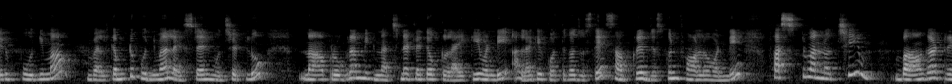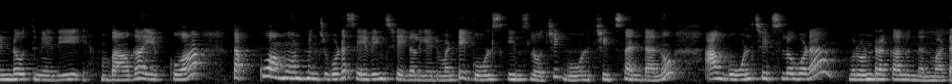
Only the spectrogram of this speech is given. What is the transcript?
పేరు Purnima. Welcome to Purnima lifestyle ముచ్చట్లు నా ప్రోగ్రామ్ మీకు నచ్చినట్లయితే ఒక లైక్ ఇవ్వండి. అలాగే కొత్తగా చూస్తే సబ్స్క్రైబ్ చేసుకుని ఫాలో అవ్వండి. ఫస్ట్ వన్ వచ్చి బాగా ట్రెండ్ అవుతున్నది బాగా ఎక్కువ తక్కువ అమౌంట్ నుంచి కూడా సేవింగ్స్ చేయగలిగేటువంటి గోల్డ్ స్కీమ్స్లో వచ్చి గోల్డ్ చిట్స్ అంటాను. ఆ గోల్డ్ చిట్స్లో కూడా రెండు రకాలు ఉందన్నమాట.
